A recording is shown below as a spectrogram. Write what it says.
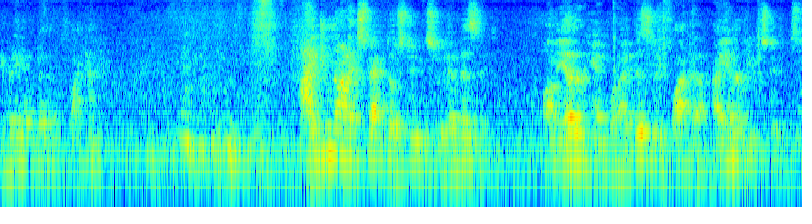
Anybody ever been to Flekkett? I do not expect those students to have visited. On the other hand, when I visited Flekkett, I interviewed students.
